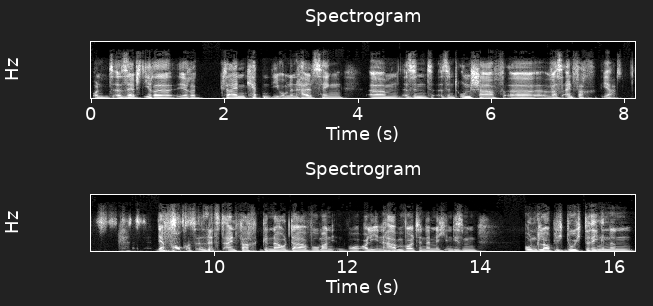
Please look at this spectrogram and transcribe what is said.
und äh, selbst ihre, ihre kleinen Ketten, die um den Hals hängen, ähm, sind, sind unscharf, äh, was einfach, ja, der Fokus sitzt einfach genau da, wo man, wo Olli ihn haben wollte, nämlich in diesem unglaublich durchdringenden,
